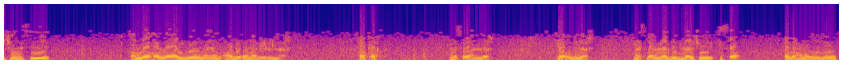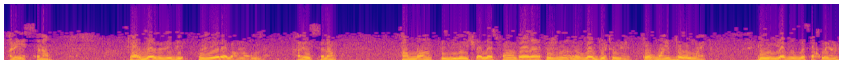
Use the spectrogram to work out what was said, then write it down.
İkincisi, Allaha layiq olmayan adı ona verirlər. Ata, Nəsranilər, Yahudilər. Nəsranilər dedilər ki, İsa Allahın oğludur, aleyhisselam. Yahudilər də dedi, Üzeyir Allahın oğludur aleyhisselam. Amma biz bilirik ki, Allah subhanahu teala özünə övlad götürməyib, doğmayıb, doğulmayıb. Deyim, yadınızda saxlayın.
